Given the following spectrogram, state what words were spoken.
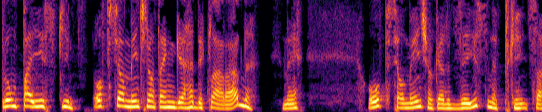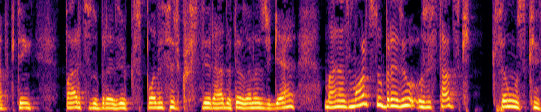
para um país que oficialmente não está em guerra declarada, né? Oficialmente, eu quero dizer isso, né? Porque a gente sabe que tem partes do Brasil que podem ser consideradas até zonas de guerra, mas as mortes no Brasil, os estados que, que são os que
